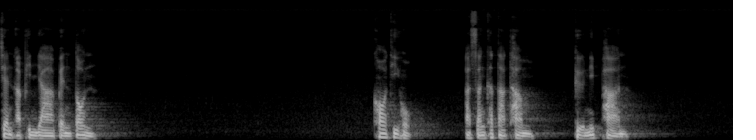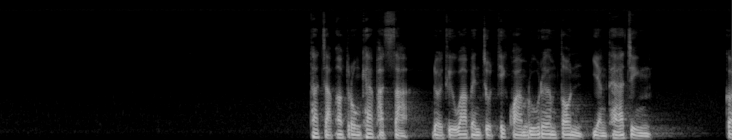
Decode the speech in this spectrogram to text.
เช่น อภิญญาเป็นต้น ข้อที่ 6 อสังคตาธรรม คือนิพพาน ถ้าจับเอาตรงแค่ผัสสะ โดยถือว่าเป็นจุดที่ความรู้เริ่มต้นอย่างแท้จริง ก็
